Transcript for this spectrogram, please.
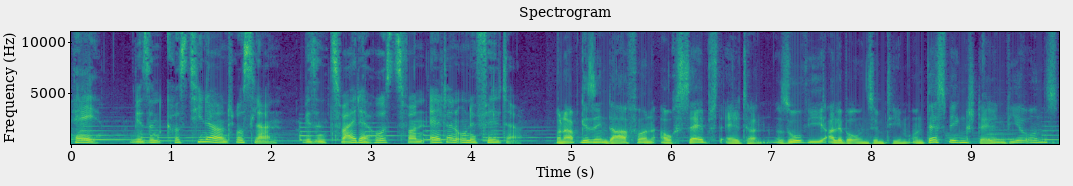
Hey, wir sind Christina und Ruslan. Wir sind zwei der Hosts von Eltern ohne Filter. Und abgesehen davon auch selbst Eltern, so wie alle bei uns im Team. Und deswegen stellen wir uns,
